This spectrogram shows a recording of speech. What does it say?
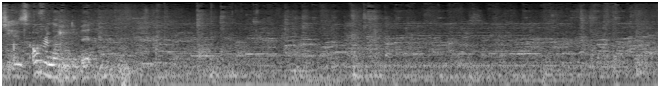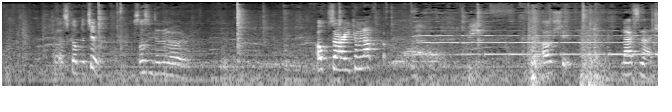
She is over leveled a bit. Let's go up to two. Let's listen to the motor. Oh, sorry, coming up. Oh shit. That's nuts.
